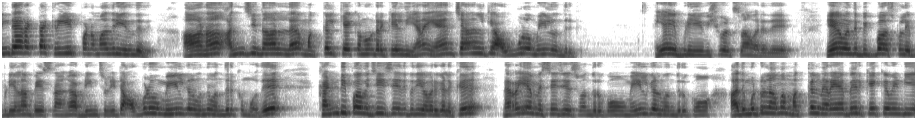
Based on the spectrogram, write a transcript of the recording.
இன்டைரக்டாக கிரியேட் பண்ண மாதிரி இருந்தது. ஆனால் அஞ்சு நாளில் மக்கள் கேட்கணுன்ற கேள்வி. ஏன்னா என் சேனலுக்கே அவ்வளோ மெயில் வந்திருக்கு. ஏன் இப்படி விஷுவல்ஸ்லாம் வருது? ஏன் வந்து பிக் பாஸ்குள்ள இப்படியெல்லாம் பேசுகிறாங்க அப்படின்னு சொல்லிட்டு அவ்வளோ மெயில்கள் வந்து வந்திருக்கும் போது கண்டிப்பாக விஜய் சேதுபதி அவர்களுக்கு நிறைய மெசேஜஸ் வந்திருக்கும் மெயில்கள் வந்திருக்கும். அது மட்டும் இல்லாமல் மக்கள் நிறைய பேர் கேட்க வேண்டிய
